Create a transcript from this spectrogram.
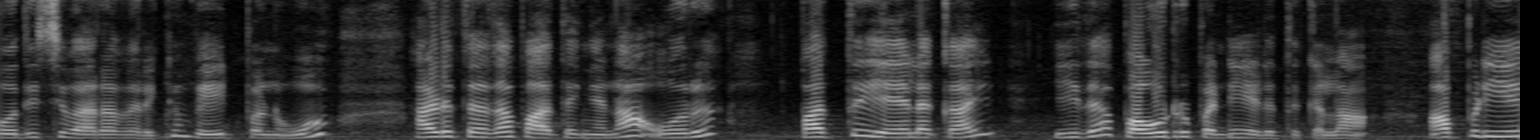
கொதித்து வர வரைக்கும் வெயிட் பண்ணுவோம். அடுத்ததாக பார்த்திங்கன்னா ஒரு பத்து ஏலக்காய் இதை பவுட்ரு பண்ணி எடுத்துக்கலாம். அப்படியே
